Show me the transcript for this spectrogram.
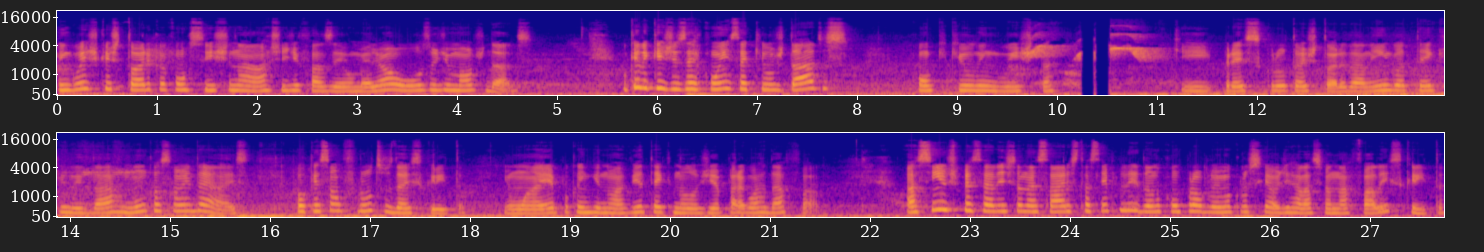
linguística histórica consiste na arte de fazer o melhor uso de maus dados. O que ele quis dizer com isso é que os dados com que o linguista que prescruta a história da língua tem que lidar nunca são ideais, porque são frutos da escrita, em uma época em que não havia tecnologia para guardar a fala. Assim, o especialista nessa área está sempre lidando com o problema crucial de relacionar fala e escrita,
